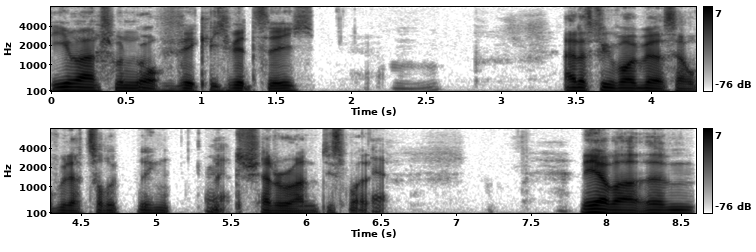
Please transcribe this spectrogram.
Die war schon Ja. wirklich witzig. Ja, deswegen wollen wir das ja auch wieder zurückbringen Ja. mit Shadowrun diesmal. Ja. Nee, aber ähm,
